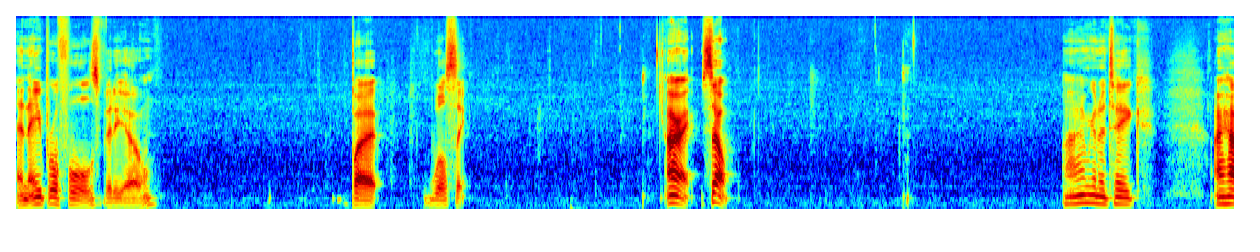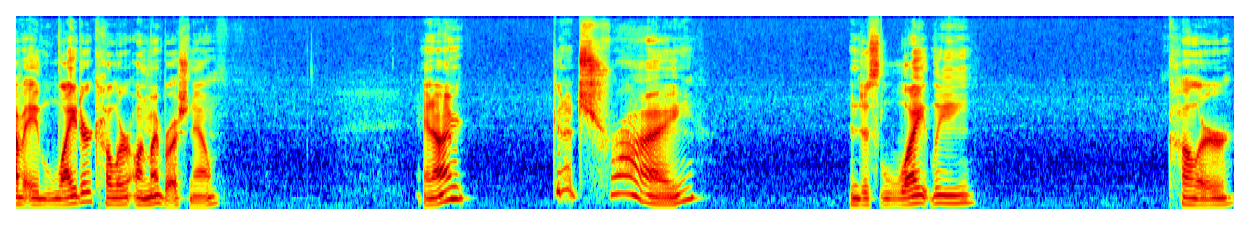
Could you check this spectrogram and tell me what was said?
an April Fool's video, but we'll see. All right, so I'm going to take, I have a lighter color on my brush now. And I'm going to try and just lightly color.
